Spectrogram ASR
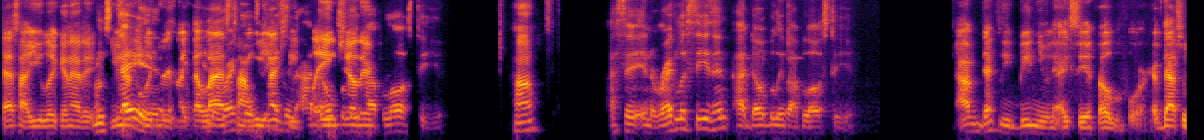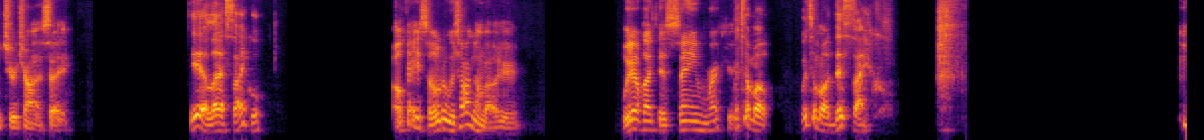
That's how you looking at it. I'm you saying, looking at it like the last time we actually played each other. I've lost to you. Huh? I said in the regular season, I don't believe I've lost to you. I've definitely beaten you in the XCFL before, if that's what you're trying to say. Yeah, last cycle. Okay, so what are we talking about here? We have like the same record. We're talking about we're talking about this cycle.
